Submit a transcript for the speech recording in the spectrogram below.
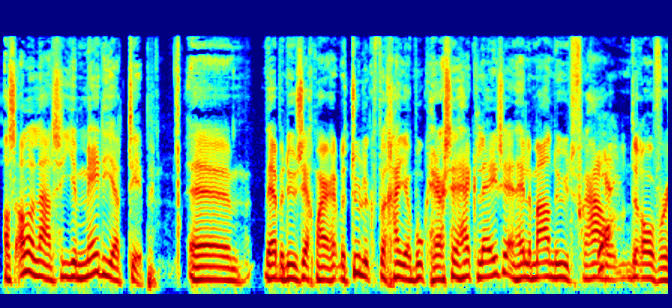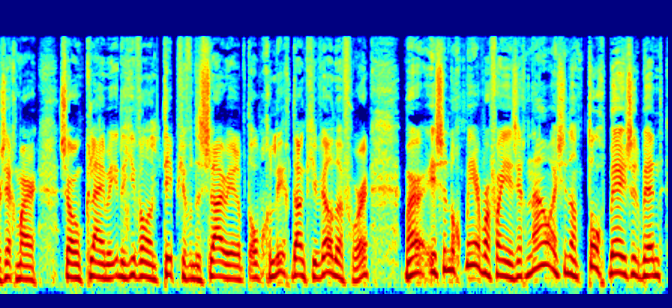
als allerlaatste je mediatip. Uh, we hebben nu zeg maar, natuurlijk, we gaan jouw boek Hersenhek lezen. En helemaal nu het verhaal erover, zeg maar, zo'n klein beetje, dat je van een tipje van de sluier hebt opgelicht. Dank je wel daarvoor. Maar is er nog meer waarvan je zegt, nou, als je dan toch bezig bent,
